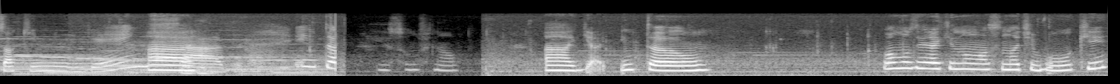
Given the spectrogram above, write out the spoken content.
Só que ninguém Ah. sabe. Então, Isso no final. Ai, ai. Então, vamos ir aqui no nosso notebook.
